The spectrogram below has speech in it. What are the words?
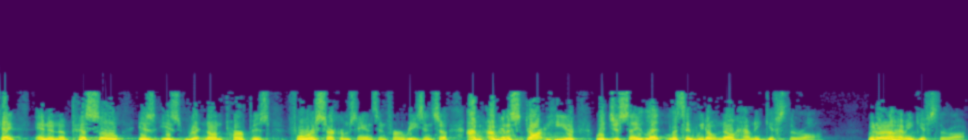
Okay? And an epistle is, is written on purpose for a circumstance and for a reason. So I'm, I'm going to start here with just say, let, let's say we don't know how many gifts there are. We don't know how many gifts there are.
